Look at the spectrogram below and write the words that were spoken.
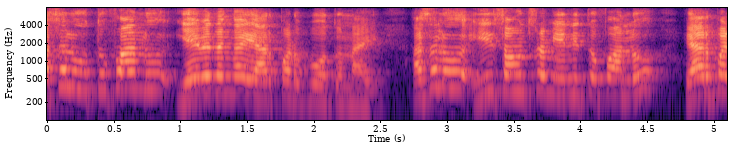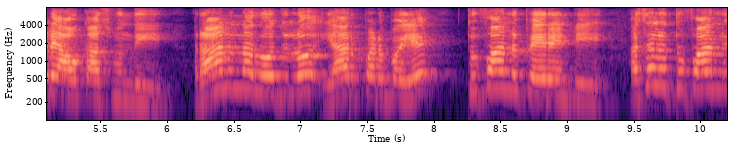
అసలు తుఫాన్లు ఏ విధంగా ఏర్పడబోతున్నాయి? అసలు ఈ సంవత్సరం ఎన్ని తుఫాన్లు ఏర్పడే అవకాశం ఉంది? రానున్న రోజుల్లో ఏర్పడబోయే తుఫాన్లు పేరేంటి? అసలు తుఫాన్లు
